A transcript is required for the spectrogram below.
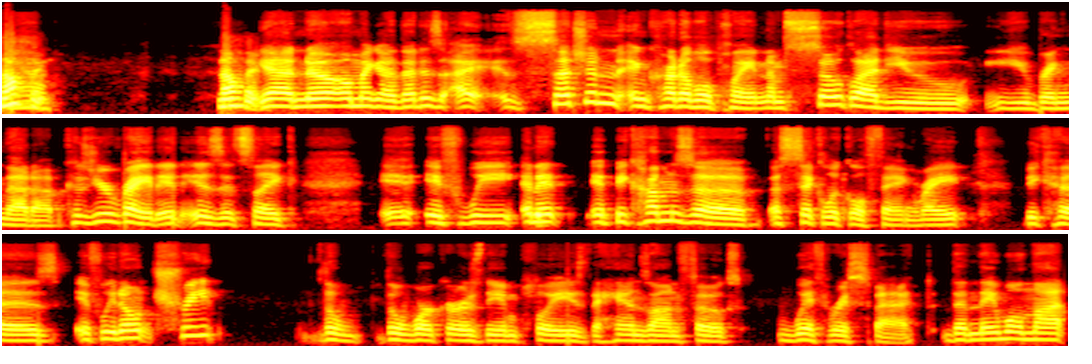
Nothing. Yeah. Nothing. Yeah, no. Oh my god, that is I, such an incredible point, and I'm so glad you you bring that up because you're right. It is. It's like if we and it it becomes a a cyclical thing, right? Because if we don't treat the the workers, the employees, the hands-on folks with respect, then they will not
